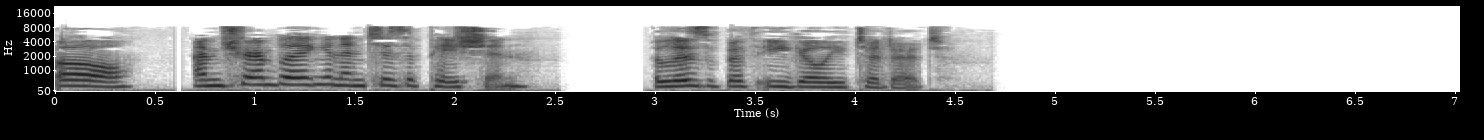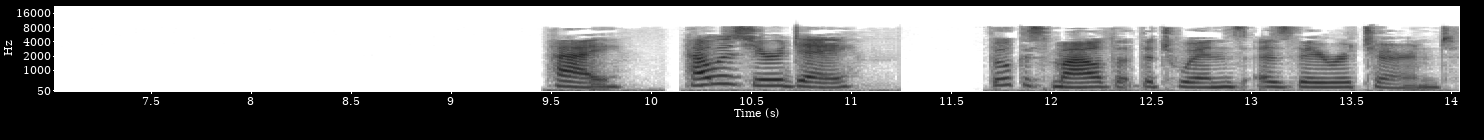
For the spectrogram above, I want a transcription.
Oh, I'm trembling in anticipation. Elizabeth eagerly tittered. Hi, how was your day? Fuka smiled at the twins as they returned.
